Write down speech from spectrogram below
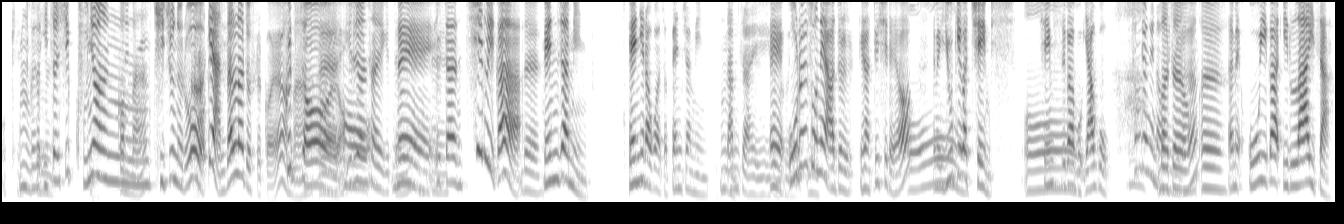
오케이. 음, 그래서 그러면 2019년 잠깐만. 기준으로 크게 안 달라졌을 거예요. 그쵸. 네, 어, 1년 사이기 때문에. 네, 일단 7위가 네. 벤자민. 벤이라고 하죠. 벤자민. 음. 남자애. 네, 오른손의 아들이란 뜻이래요. 오. 그다음에 6위가 제임스. 오. 제임스가 뭐 야곱. 성경에 나오는 맞아요. 이름. 예. 그다음에 5위가 일라이자.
